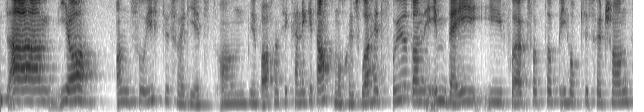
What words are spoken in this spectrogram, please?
und ähm, ja, und so ist es halt jetzt. Und wir brauchen sich keine Gedanken machen. Es war halt früher dann eben, weil ich vorher gesagt habe, ich habe das halt schon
